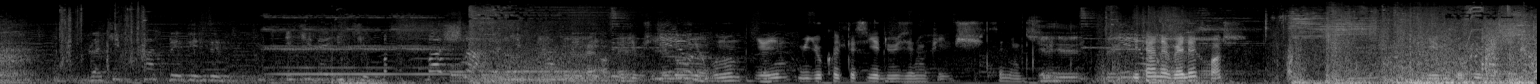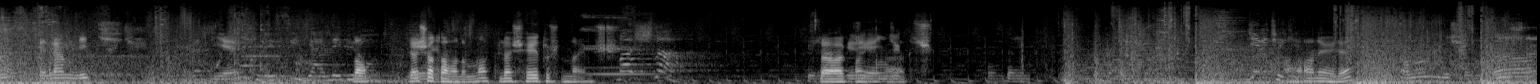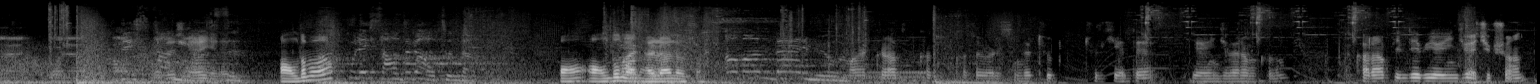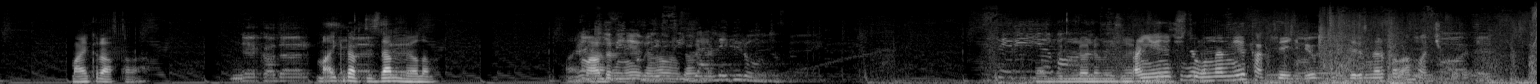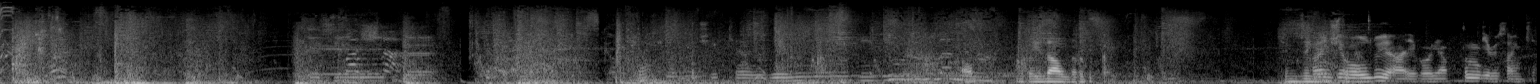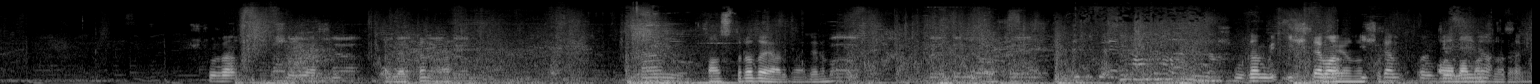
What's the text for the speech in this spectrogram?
Rakip katledildi. 2'de 2. Başla. Rakip katledildi. Akıcı bir şekilde oynuyor. Bunun yayın video kalitesi 720p'ymiş. Seninki. Bir tane velet var. 29 yaşında. Selamlik diye. Kulesi yerle bir Lan oldu. flash atamadım lan. Flash H tuşundaymış. Başla. Kusura Güzel bir bakmayın yayıncı. kardeşim. kızdayım. O ne öyle? Onun dışında şeye gelelim. Aldı mı? Kule saldırı altında. Aa aldı lan helal olsun. Aman vermiyor. Minecraft kat- kategorisinde Türk Türkiye'de yayıncılara bakalım. Karanfil diye bir yayıncı açık şu an. Minecraft ama. ne kadar Minecraft izlenmiyor oğlum. Vardır niye canım kulesi yerle bir oldu. Mobil lolümüzü Ben yayın açınca bunlar niye taklaya gidiyor? Bildirimler falan mı açık oluyor? Hop, burayı da aldırdık. Şimdi Sanki geçti. oldu ya İbo yaptım gibi sanki. Şuradan şey versin. Hallettin mi? Sen Master'a da yardım edelim. Buradan bir işlem Buraya işlem önceliğini Ağlamaz atsak. oraya.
